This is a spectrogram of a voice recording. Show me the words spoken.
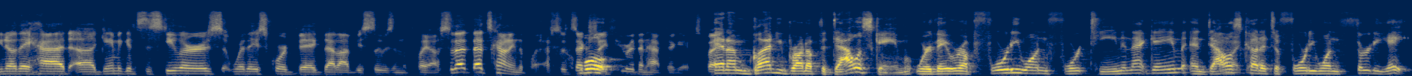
You know, they had a game against the Steelers where they scored big. That obviously was in the playoffs. So that, that's counting the playoffs. So it's actually well, fewer than half their games. But And I'm glad you brought up the Dallas game where they were up 41-14 in that game and oh Dallas oh cut it to 41-38.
